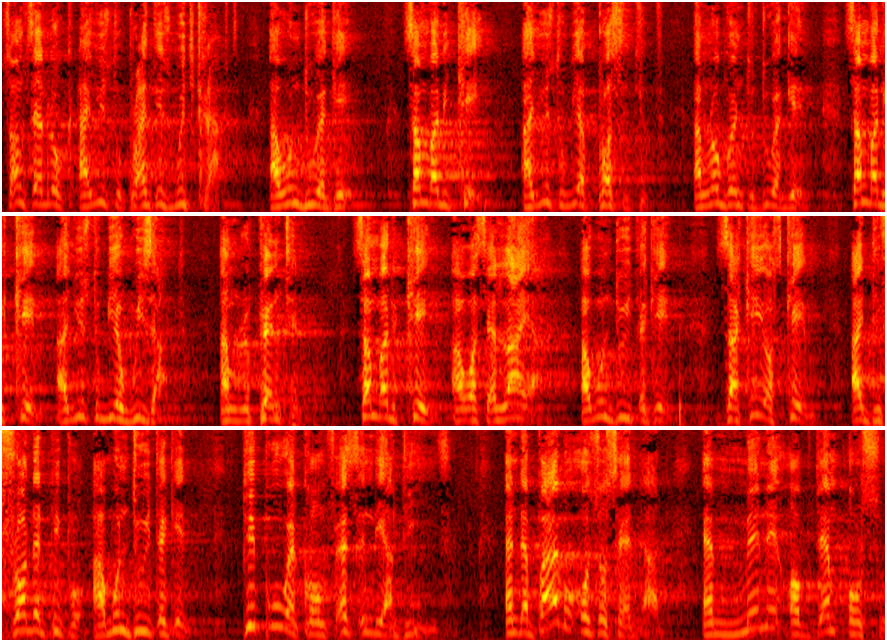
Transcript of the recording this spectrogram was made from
Some said, Look, I used to practice witchcraft. I won't do again. Somebody came. I used to be a prostitute. I'm not going to do again. Somebody came. I used to be a wizard. I'm repenting. Somebody came. I was a liar. I won't do it again. Zacchaeus came. I defrauded people. I won't do it again. People were confessing their deeds. And the Bible also said that, and many of them also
